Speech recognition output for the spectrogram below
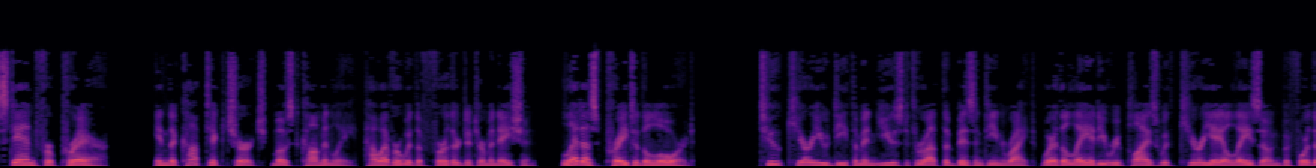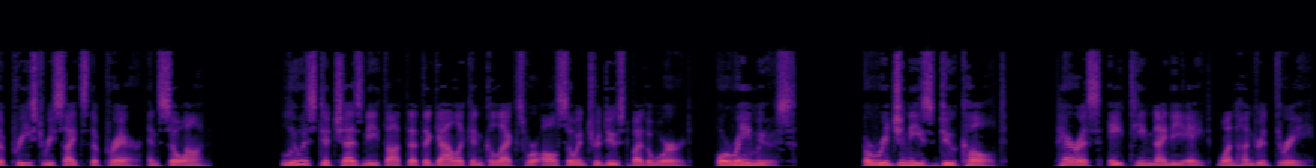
"'Stand for prayer' in the Coptic Church, most commonly, however with a further determination, "'Let us pray to the Lord' 2 Kyriou Deithamon used throughout the Byzantine Rite, where the laity replies with Kyrie eleison before the priest recites the prayer, and so on. Louis Duchesne thought that the Gallican collects were also introduced by the word «oremus» Origines du culte. Paris, 1898, 103.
